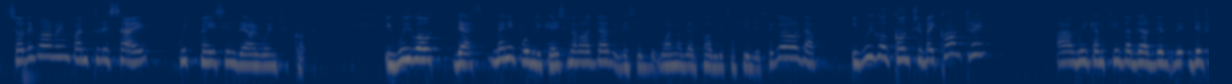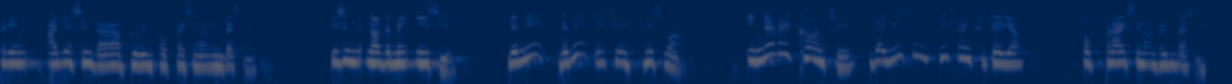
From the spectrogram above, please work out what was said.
so the government wants to decide which medicine they are going to cover. If we go, there's many publications about that. This is one of them published a few years ago. That if we go country by country, uh, we can see that there are different agencies that are approving for pricing and reimbursement. This is not the main issue. The main, the main issue is this one. In every country, they're using different criteria for pricing and reimbursement.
